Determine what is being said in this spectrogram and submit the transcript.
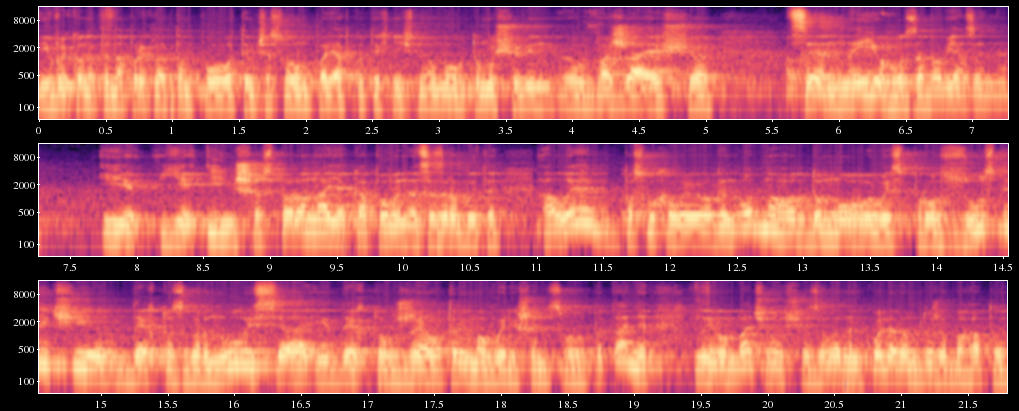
і виконати, наприклад, там, по тимчасовому порядку технічну умову, тому що він вважає, що це не його зобов'язання. І є інша сторона, яка повинна це зробити. Але послухали один одного, домовились про зустрічі, дехто звернулися, і дехто вже отримав вирішення свого питання. Ну і ви бачили, що зеленим кольором дуже багато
